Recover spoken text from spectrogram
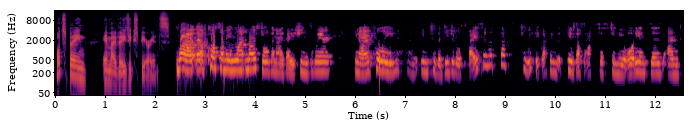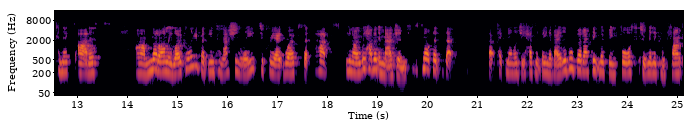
What's been MAV's experience? Well, of course, I mean, like most organisations, we're you know, fully um, into the digital space. And that's, that's terrific. I think that gives us access to new audiences and connects artists, um, not only locally, but internationally to create works that perhaps, you know, we haven't imagined. It's not that that that technology hasn't been available, but I think we've been forced to really confront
